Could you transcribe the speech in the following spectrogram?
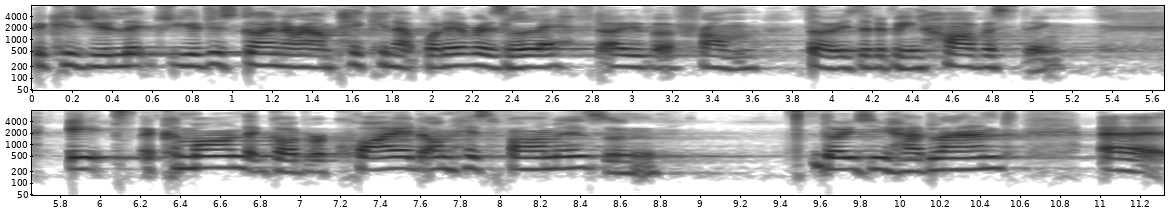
because you're, lit- you're just going around picking up whatever is left over from those that have been harvesting. It's a command that God required on his farmers and those who had land uh,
